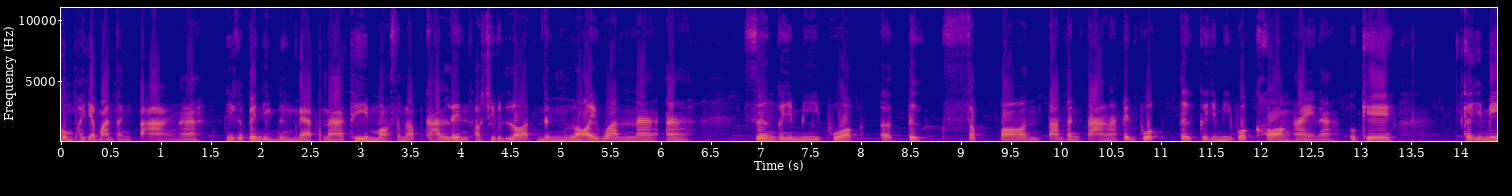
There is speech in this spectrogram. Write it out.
ฐมพยาบาลต่างๆ นะ นี่ก็เป็นอีกหนึ่งแมปนะที่เหมาะสำหรับการเล่นเอาชีวิตรอด 100 วันนะอ่าซึ่งก็จะมีพวกเอ่อตึกส ปอนตามต่างๆนะ เป็นพวกตึกก็จะมีพวกของให้นะ โอเค ก็จะมี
